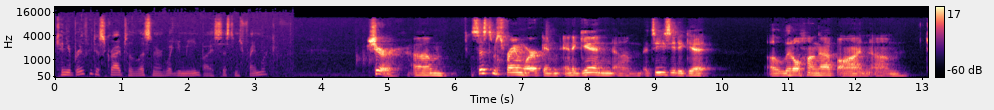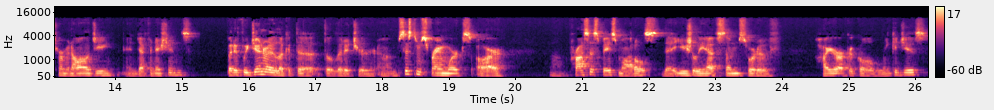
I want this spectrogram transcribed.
Can you briefly describe to the listener what you mean by a systems framework? Sure. Um, systems framework, and, and again, um, it's easy to get a little hung up on um, terminology and definitions. But if we generally look at the, the literature, um, systems frameworks are um, process based models that usually have some sort of hierarchical linkages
